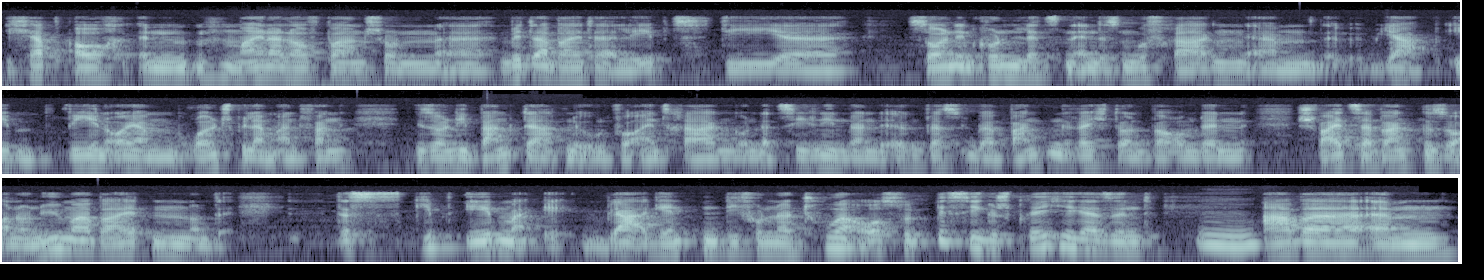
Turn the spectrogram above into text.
ich habe auch in meiner Laufbahn schon äh, Mitarbeiter erlebt, die äh, sollen den Kunden letzten Endes nur fragen, ähm, ja, eben wie in eurem Rollenspiel am Anfang, die sollen die Bankdaten irgendwo eintragen und erzählen ihnen dann irgendwas über Bankenrechte und warum denn Schweizer Banken so anonym arbeiten und das gibt eben ja, Agenten, die von Natur aus so ein bisschen gesprächiger sind, mhm. aber ähm,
